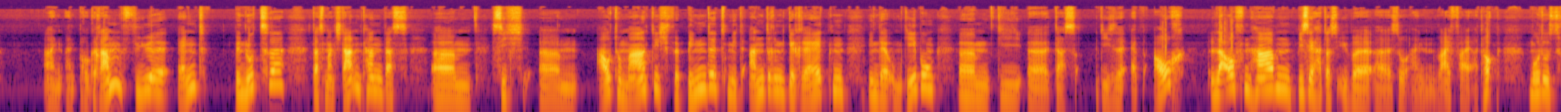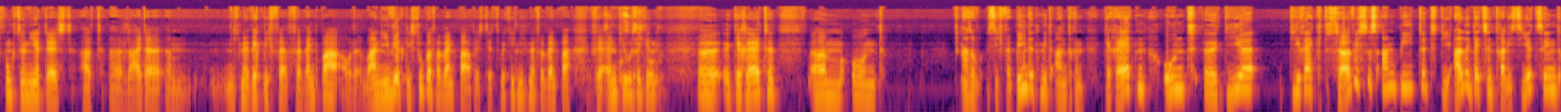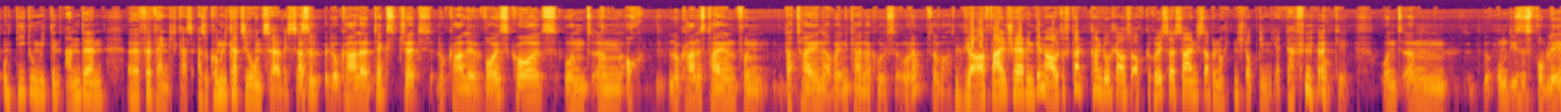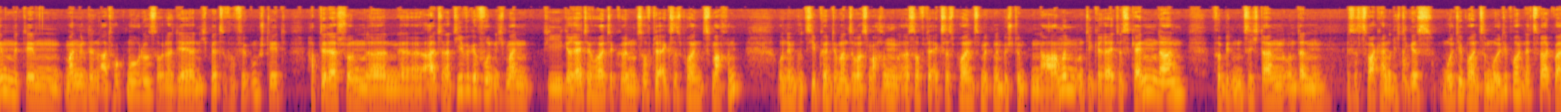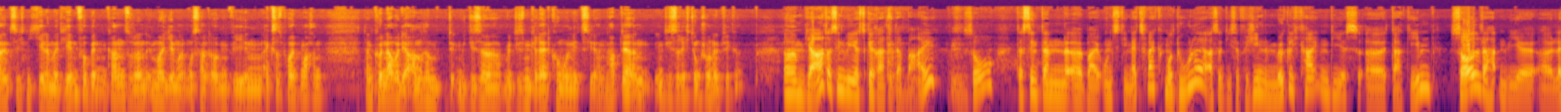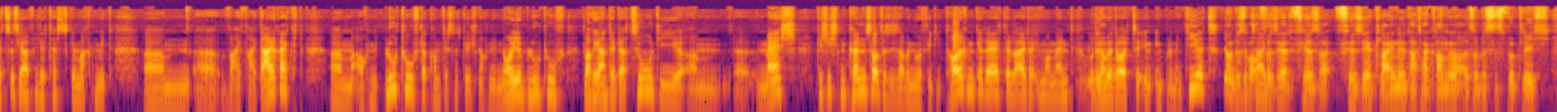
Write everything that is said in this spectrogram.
ein, ein Programm für Endbenutzer, das man starten kann, das ähm, sich ähm, automatisch verbindet mit anderen Geräten in der Umgebung, ähm, die äh, das, diese App auch laufen haben. Bisher hat das über äh, so einen Wi-Fi Ad-Hoc-Modus funktioniert. Der ist halt äh, leider ähm, nicht mehr wirklich ver verwendbar oder war nie wirklich super verwendbar, aber ist jetzt wirklich nicht mehr verwendbar für End-User-Geräte. Äh, ähm, und also sich verbindet mit anderen Geräten und äh, dir direkt Services anbietet, die alle dezentralisiert sind und die du mit den anderen äh, verwendet hast. Also Kommunikationsservices. Also lokale Textchat, lokale Voice Calls und ähm, auch lokales Teilen von Dateien, aber in kleiner Größe, oder? So war's. Ja, File-Sharing, genau. Das kann, kann durchaus auch größer sein, ist aber noch nicht optimiert dafür. Okay. Und ähm, um dieses Problem mit dem mangelnden Ad-Hoc-Modus oder der nicht mehr zur Verfügung steht, habt ihr da schon äh, eine Alternative gefunden? Ich meine, die Geräte heute können Software-Access Points machen und im Prinzip könnte man sowas machen, äh, Software Access Points mit einem bestimmten Namen und die Geräte scannen dann, verbinden sich dann und dann ist es zwar kein richtiges Multipoint zum Multipoint-Netzwerk, weil sich nicht jeder mit jedem verbinden kann, sondern immer jemand muss halt irgendwie einen Access Point machen. Dann können aber die anderen mit, dieser, mit diesem Gerät kommunizieren. Habt ihr in diese Richtung schon entwickelt? Ähm, ja, da sind wir jetzt gerade dabei. So, das sind dann äh, bei uns die Netzwerkmodule, also diese verschiedenen Möglichkeiten, die es äh, da geben soll. Da hatten wir äh, letztes Jahr viele Tests gemacht mit ähm, äh, Wi-Fi Direct, ähm, auch mit Bluetooth. Da kommt jetzt natürlich noch eine neue Bluetooth-Variante dazu, die ähm, äh, Mesh-Geschichten können soll. Das ist aber nur für die teuren Geräte leider im Moment oder ja. nur dort im, implementiert. Ja, und das ist auch für sehr, für, für sehr kleine Datagramme. Also das ist wirklich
